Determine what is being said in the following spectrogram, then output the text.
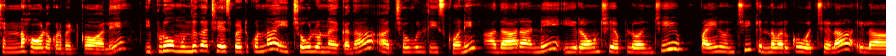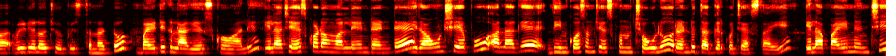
చిన్న హోల్ ఒకటి పెట్టుకోవాలి. ఇప్పుడు ముందుగా చేసి పెట్టుకున్న ఈ చెవులు ఉన్నాయి కదా ఆ చెవులు తీసుకొని ఆ దారాన్ని ఈ రౌండ్ షేప్ లోంచి పైనుంచి కింద వరకు వచ్చేలా ఇలా వీడియోలో చూపిస్తున్నట్టు బయటికి లాగేసుకోవాలి. ఇలా చేసుకోవడం వల్ల ఏంటంటే ఈ రౌండ్ షేపు అలాగే దీనికోసం చేసుకున్న చెవులు రెండు దగ్గరకు వచ్చేస్తాయి. ఇలా పైనుంచి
